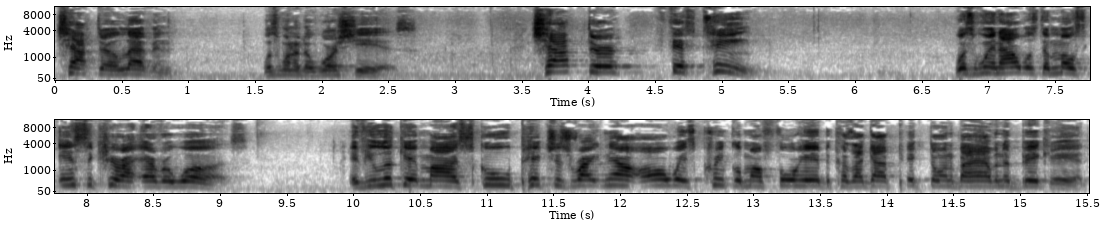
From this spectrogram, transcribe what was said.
Chapter 11 was one of the worst years. Chapter 15 was when I was the most insecure I ever was. If you look at my school pictures right now, I always crinkle my forehead because I got picked on by having a big head.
